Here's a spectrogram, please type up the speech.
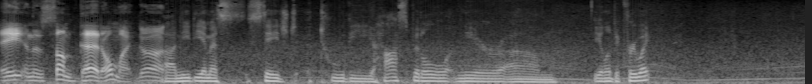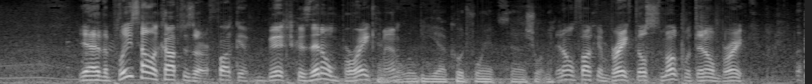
eight, and there's some dead. Oh my god. Uh, need EMS staged to the hospital near um, the Olympic Freeway. Yeah, the police helicopters are a fucking bitch because they don't break, Okay, man. We'll be uh, code for it uh, shortly. They don't fucking break. They'll smoke, but they don't break. And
